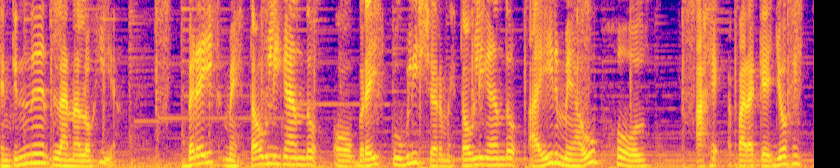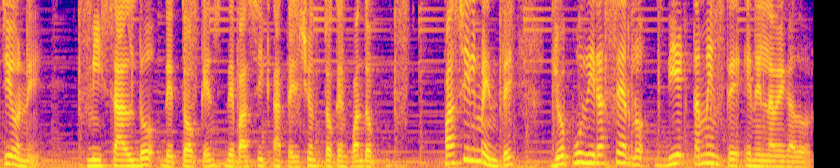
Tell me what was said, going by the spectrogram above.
¿entienden la analogía? Brave me está obligando, o Brave Publisher me está obligando a irme a Uphold para que yo gestione mi saldo de tokens de Basic Attention Token cuando fácilmente yo pudiera hacerlo directamente en el navegador.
